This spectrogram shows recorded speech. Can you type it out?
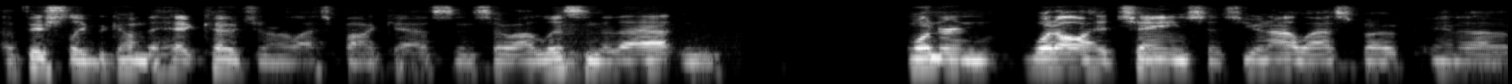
officially become the head coach in our last podcast, and so I listened to that and wondering what all had changed since you and I last spoke. And uh,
